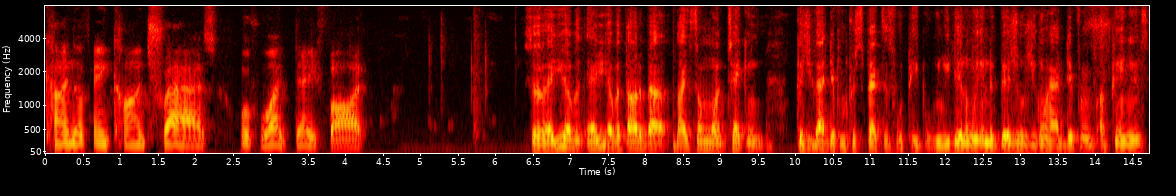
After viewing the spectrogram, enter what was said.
kind of in contrast with what they thought. So have you ever have you ever thought about like someone taking because you got different perspectives with people. When you're dealing with individuals, you're gonna have different opinions.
